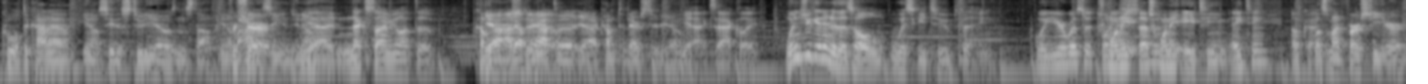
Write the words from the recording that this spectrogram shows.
cool to kind of, you know, see the studios and stuff, you know, For behind sure. the scenes, you know. Yeah, next time you'll have to come Yeah, to I definitely have to, yeah, come to their studio. Yeah, exactly. When did you get into this whole whiskey tube thing? What year was it? 20, 2018 18? Okay. was my first year.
